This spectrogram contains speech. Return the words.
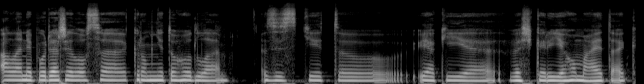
ale nepodařilo se kromě tohohle zjistit, eh, jaký je veškerý jeho majetek,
